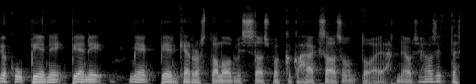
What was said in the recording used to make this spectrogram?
joku pieni, pieni pienkerrostalo, missä olisi vaikka kahdeksan asuntoa, ja ne olisi ihan sitten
